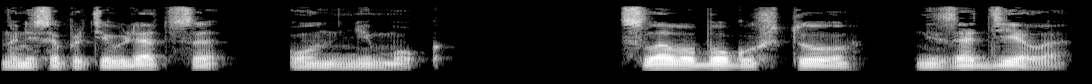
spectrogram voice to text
но не сопротивляться он не мог. Слава богу, что не за дело,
